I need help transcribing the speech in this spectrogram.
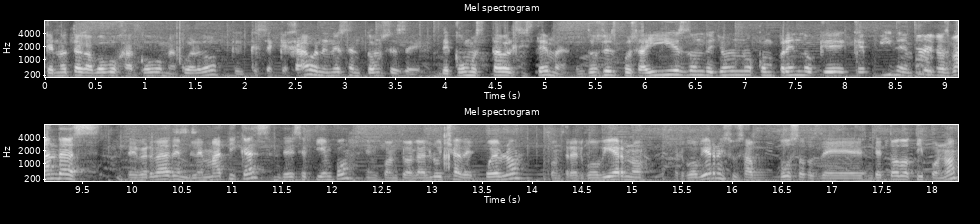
que no te haga bobo Jacobo, me acuerdo, que, que se quejaban en ese entonces de, de, cómo estaba el sistema. Entonces, pues ahí es donde yo no comprendo qué, qué piden. Una de las bandas de verdad emblemáticas de ese tiempo en cuanto a la lucha del pueblo contra el gobierno, el gobierno y sus abusos de, de todo tipo, ¿no?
